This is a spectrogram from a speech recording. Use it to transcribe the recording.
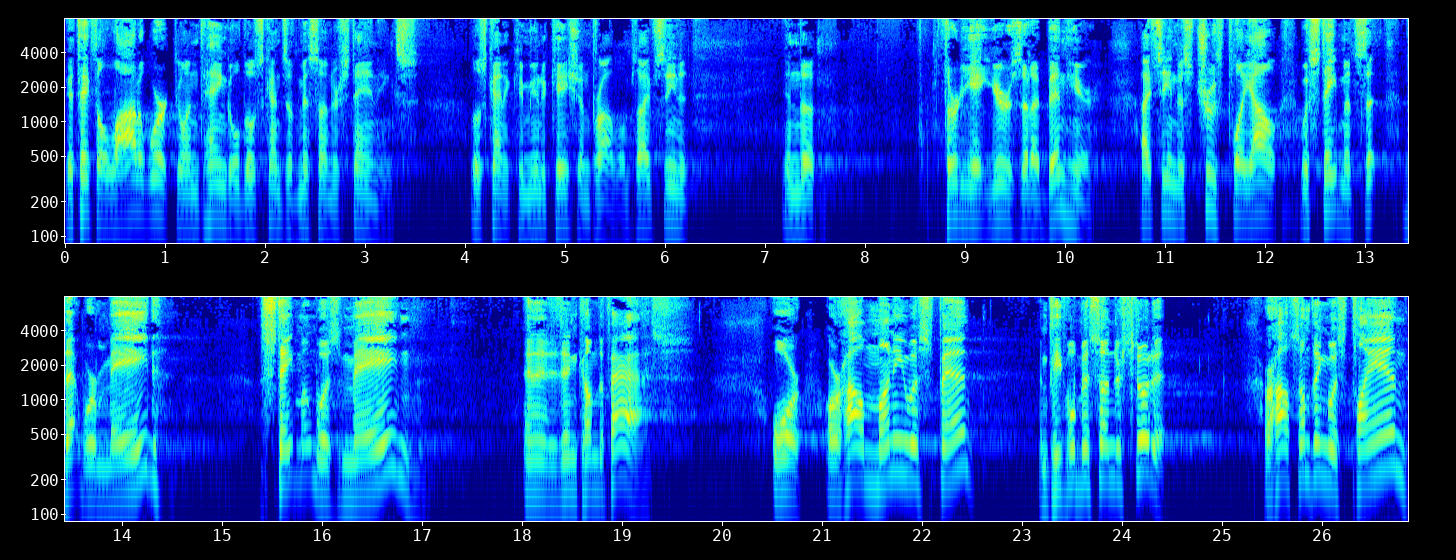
It takes a lot of work to untangle those kinds of misunderstandings, those kind of communication problems. I've seen it in the 38 years that I've been here. I've seen this truth play out with statements that, that were made. A statement was made, and it didn't come to pass. Or, or how money was spent, and people misunderstood it. Or how something was planned,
